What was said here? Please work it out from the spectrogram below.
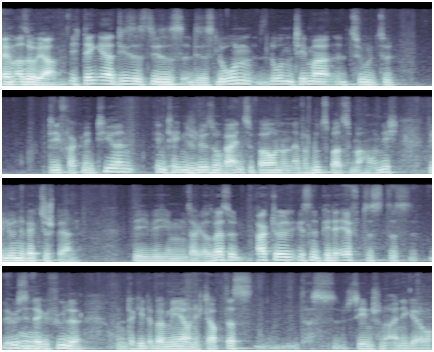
Ähm, also ja, ich denke eher, dieses, dieses, dieses Lohn, Lohnthema zu, zu defragmentieren, in technische Lösungen reinzubauen und einfach nutzbar zu machen und nicht die Löhne wegzusperren, wie, wie ich eben sage. Also weißt du, aktuell ist eine PDF das, das höchste Mhm. der Gefühle und da geht aber mehr und ich glaube, das, das sehen schon einige auch.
